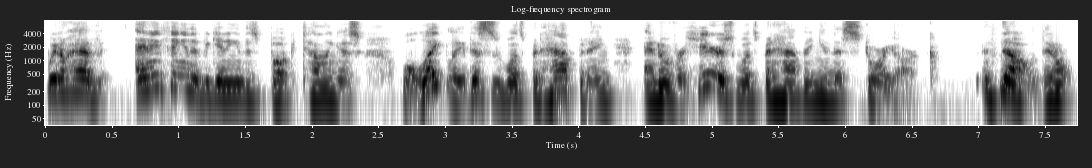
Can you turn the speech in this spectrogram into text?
we don't have anything in the beginning of this book telling us, well, lately this is what's been happening, and over here's what's been happening in this story arc. No, they don't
